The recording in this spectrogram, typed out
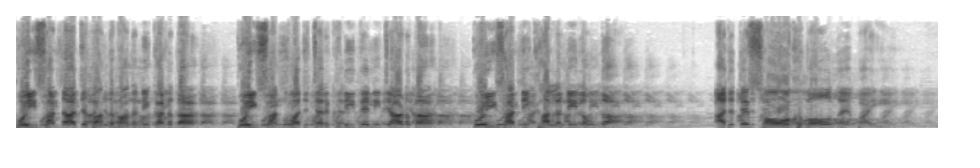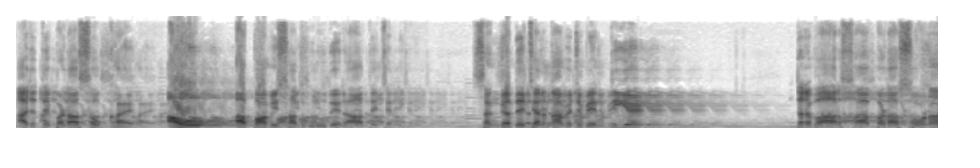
ਕੋਈ ਸਾਡਾ ਅੱਜ ਬੰਦ-ਬੰਦ ਨਹੀਂ ਕੱਟਦਾ ਕੋਈ ਸਾਨੂੰ ਅੱਜ ਚਰਖੜੀ ਤੇ ਨਹੀਂ ਚਾੜਦਾ, ਕੋਈ ਸਾਡੀ ਖੱਲ ਨਹੀਂ ਲਾਉਂਦਾ। ਅੱਜ ਤੇ ਸੌਖ ਬਹੁਤ ਹੈ ਭਾਈ, ਅੱਜ ਤੇ ਬੜਾ ਸੌਖਾ ਹੈ। ਆਓ, ਆਪਾਂ ਵੀ ਸਤਿਗੁਰੂ ਦੇ ਰਾਹ ਤੇ ਚੱਲੀਏ। ਸੰਗਤ ਦੇ ਚਰਨਾਂ ਵਿੱਚ ਬੇਨਤੀ ਹੈ। ਦਰਬਾਰ ਸਾਹਿਬ ਬੜਾ ਸੋਹਣਾ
